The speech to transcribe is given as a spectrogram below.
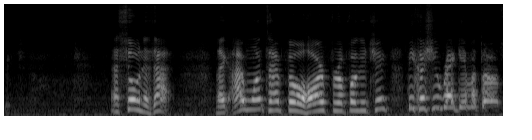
reads. As soon as that. Like, I one time fell hard for a fucking chick because she read Game of Thrones.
